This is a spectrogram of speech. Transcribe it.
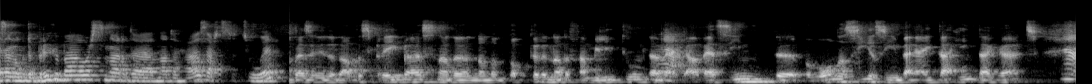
zijn ook de bruggenbouwers naar de, naar de huisartsen toe. Hè. Wij zijn inderdaad de spreekbuis naar de, naar de dokter, naar de familie toe. Dat Wij, ja, wij zien de bewoners hier, zien wij eigenlijk dag in, dag uit. Ja.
